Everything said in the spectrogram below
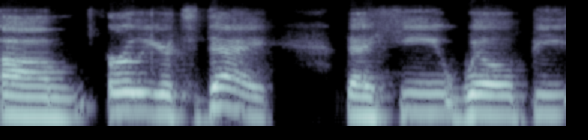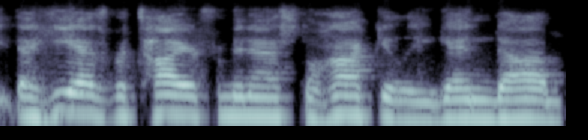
um, earlier today that he will be that he has retired from the National Hockey League. And um,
